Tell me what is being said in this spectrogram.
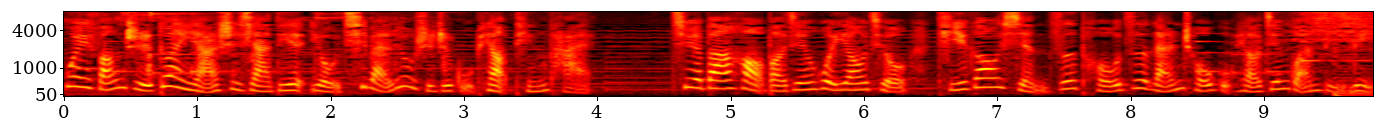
为防止断崖式下跌，有七百六十只股票停牌。七月八号，保监会要求提高险资投资蓝筹股票监管比例。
